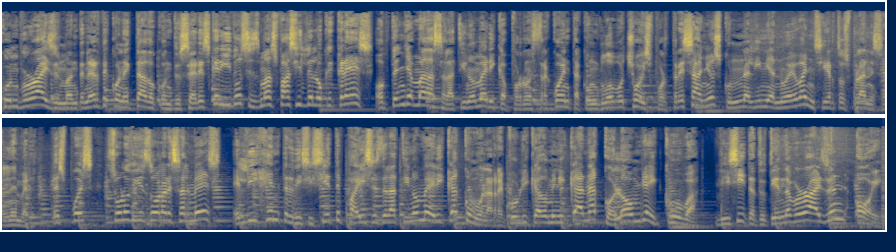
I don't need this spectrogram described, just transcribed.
Con Verizon, mantenerte conectado con tus seres queridos es más fácil de lo que crees. Obtén llamadas a Latinoamérica por nuestra cuenta con Globo Choice por tres años con una línea nueva en ciertos planes al Nemery. Después, solo 10 dólares al mes. Elige entre 17 países de Latinoamérica como la República Dominicana, Colombia y Cuba. Visita tu tienda Verizon hoy.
